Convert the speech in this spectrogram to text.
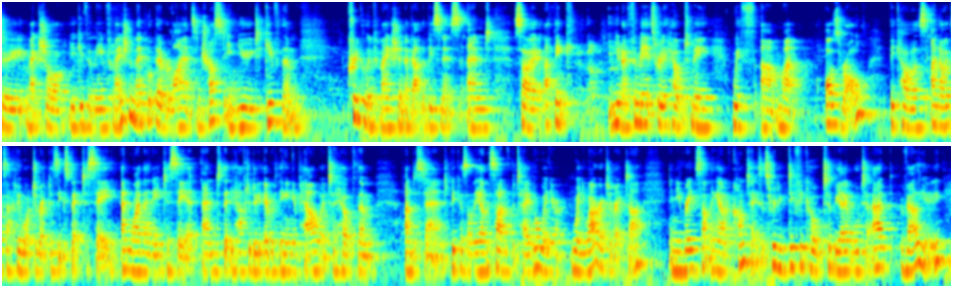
to make sure you give them the information. They put their reliance and trust in you to give them critical information about the business. And so I think, you know, for me, it's really helped me with um, my Oz role because I know exactly what directors expect to see and why they need to see it, and that you have to do everything in your power to help them understand. Because on the other side of the table, when you're when you are a director, and you read something out of context, it's really difficult to be able to add value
